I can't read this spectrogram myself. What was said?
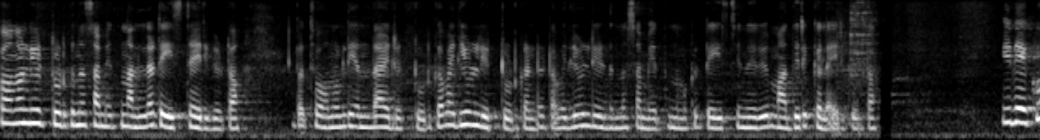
ചോന്നുള്ളി ഇട്ട് കൊടുക്കുന്ന സമയത്ത് നല്ല ടേസ്റ്റ് ആയിരിക്കും കേട്ടോ അപ്പോൾ ചുവന്നുള്ളി എന്തായാലും ഇട്ട് കൊടുക്കുക. വലിയ ഉള്ളി ഇട്ട് കൊടുക്കണ്ട കേട്ടോ. വലിയ ഉള്ളി ഇടുന്ന സമയത്ത് നമുക്ക് ടേസ്റ്റിനൊരു മധുരക്കലായിരിക്കും കേട്ടോ. ഇതിലേക്ക്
